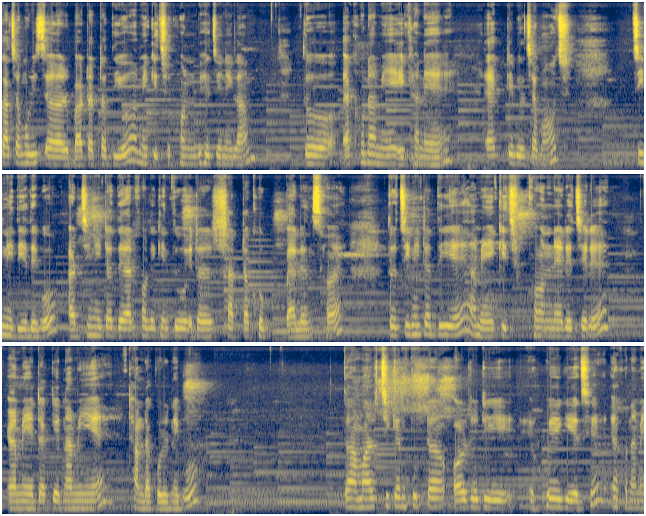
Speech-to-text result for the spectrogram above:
কাঁচামরিচ আর বাটারটা দিয়েও আমি কিছুক্ষণ ভেজে নিলাম। তো এখন আমি এখানে এক টেবিল চামচ চিনি দিয়ে দেব। আর চিনিটা দেওয়ার ফলে কিন্তু এটার স্বাদটা খুব ব্যালেন্স হয়। তো চিনিটা দিয়ে আমি কিছুক্ষণ নেড়ে চেড়ে আমি এটাকে নামিয়ে ঠান্ডা করে নেব। তো আমার চিকেন পুরটা অলরেডি হয়ে গিয়েছে। এখন আমি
